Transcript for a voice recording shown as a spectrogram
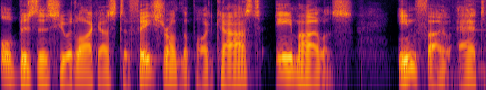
or business you would like us to feature on the podcast, email us info at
